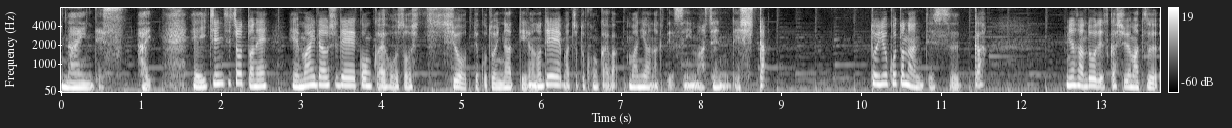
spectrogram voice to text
ないんです。はい。えー、1日ちょっとね、えー、前倒しで今回放送しようってことになっているので、まあ、ちょっと今回は間に合わなくてすいませんでした。ということなんですが、皆さんどうですか？週末。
